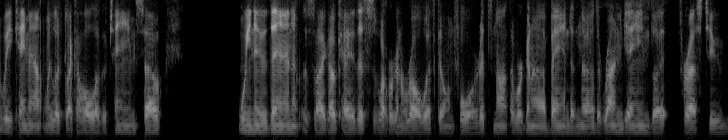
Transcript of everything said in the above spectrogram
we came out and we looked like a whole other team. So we knew then it was like, okay, this is what we're going to roll with going forward. It's not that we're going to abandon the, the run game, but for us to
